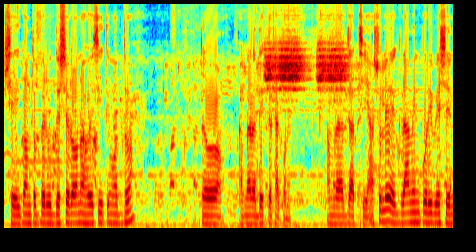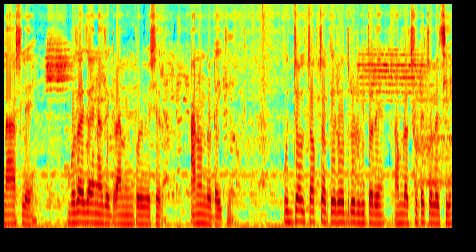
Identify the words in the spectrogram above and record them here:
সেই গন্তব্যের উদ্দেশ্যে রওনা হয়েছি ইতিমধ্যে। তো আপনারা দেখতে থাকুন। আমরা যাচ্ছি। আসলে গ্রামীণ পরিবেশে না আসলে বোঝাই যায় না যে গ্রামীণ পরিবেশের আনন্দটাই কি। উজ্জ্বল চকচকে রৌদ্রের ভিতরে আমরা ছুটে চলেছি।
